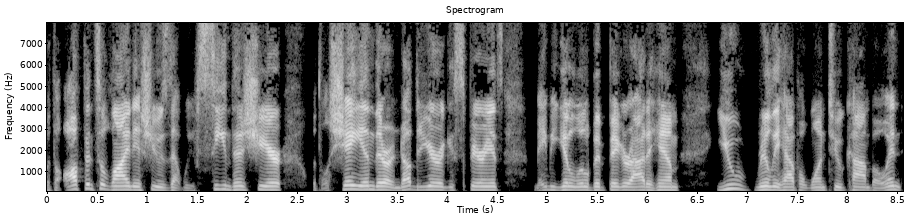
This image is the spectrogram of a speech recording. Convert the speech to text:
with the offensive line issues that we've seen this year, with Lachey in there, another year of experience, maybe get a little bit bigger out of him, you really have a one-two combo. And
